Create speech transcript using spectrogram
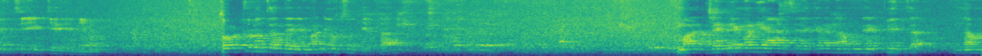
ಇಚ್ಚಿ ಇಟ್ಟಿರಿ ನೀವು. ತೊಟ್ಲು ತಂದಿರಿ, ಮನೆ ಉಗ್ಸೋಕಿತ್ತ ಮ, ಚೆನ್ನಿ ಮಣಿ ಆಡ್ಸಿ ಯಾಕಂದ್ರೆ ನಮ್ಗೆ ನೆನಪಿತ್ತ. ನಮ್ಮ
